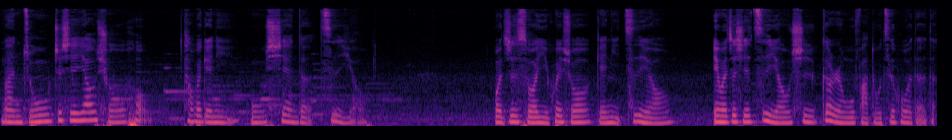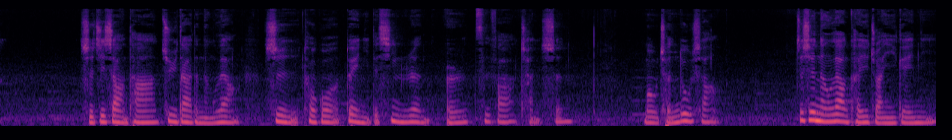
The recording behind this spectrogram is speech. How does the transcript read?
满足这些要求后，他会给你无限的自由。我之所以会说给你自由，因为这些自由是个人无法独自获得的。实际上，它巨大的能量是透过对你的信任而自发产生。某程度上，这些能量可以转移给你，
